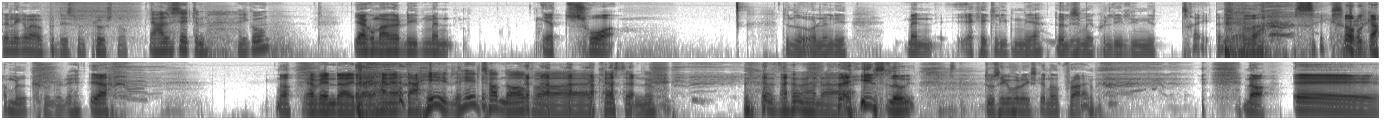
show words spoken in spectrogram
den ligger bare på Disney Plus nu. Jeg har aldrig set dem. Er de gode? Jeg kunne meget godt lide den, men jeg tror, det lyder underligt, men jeg kan ikke lide dem mere. Det var ligesom, jeg kunne lide linje 3, da jeg var 6 år gammel. Kunne du det? Ja, Jeg venter i dag. Han er, der er helt, helt toppen over for uh, Christian nu. han Han er, er helt slukket. Du er sikker på, at du ikke skal noget Prime? Nå, øh,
